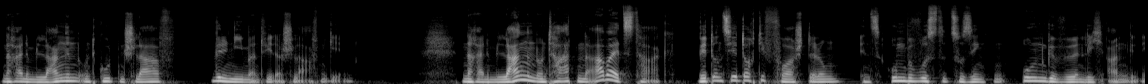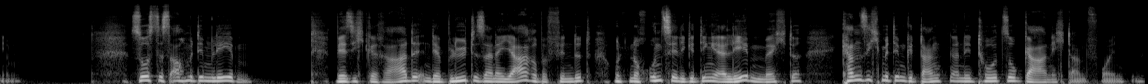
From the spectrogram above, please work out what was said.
nach einem langen und guten Schlaf, will niemand wieder schlafen gehen. Nach einem langen und harten Arbeitstag wird uns jedoch die Vorstellung, ins Unbewusste zu sinken, ungewöhnlich angenehm. So ist es auch mit dem Leben. Wer sich gerade in der Blüte seiner Jahre befindet und noch unzählige Dinge erleben möchte, kann sich mit dem Gedanken an den Tod so gar nicht anfreunden.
